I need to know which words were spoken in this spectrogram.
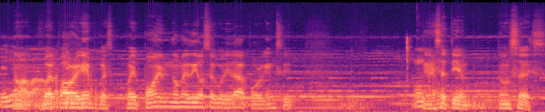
¿Qué No, fue Power. Game porque Playpoint no me dio seguridad, Power Game sí, en ese tiempo. Entonces,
